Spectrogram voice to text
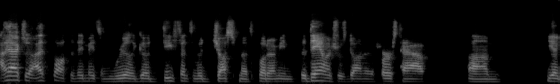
I actually I thought that they made some really good defensive adjustments, but I mean the damage was done in the first half. Um, yeah,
